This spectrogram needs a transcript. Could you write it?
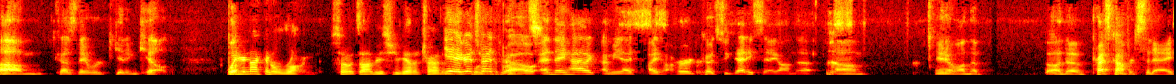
Um, because they were getting killed. Well, you're not going to run, so it's obvious you got to try to. Yeah, you're gonna try limit to throw, pass. and they had. I mean, I, I heard Coach Cignetti say on the, um, you know, on the on the press conference today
